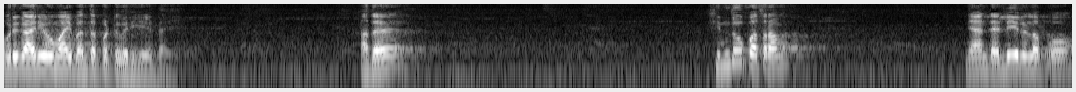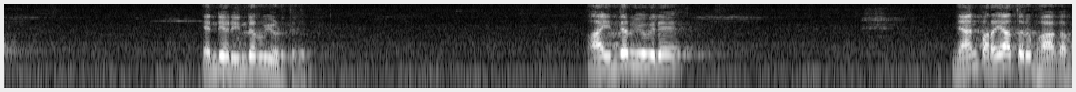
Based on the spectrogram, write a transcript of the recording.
ഒരു കാര്യവുമായി ബന്ധപ്പെട്ട് വരികയുണ്ടായി. അത് ഹിന്ദു പത്രം ഞാൻ ഡൽഹിയിലുള്ളപ്പോൾ എന്റെ ഒരു ഇന്റർവ്യൂ എടുത്തിരുന്നു. ആ ഇന്റർവ്യൂവിൽ ഞാൻ പറയാത്തൊരു ഭാഗം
